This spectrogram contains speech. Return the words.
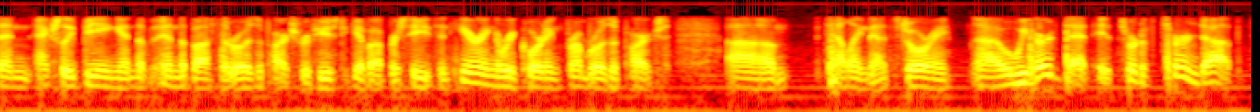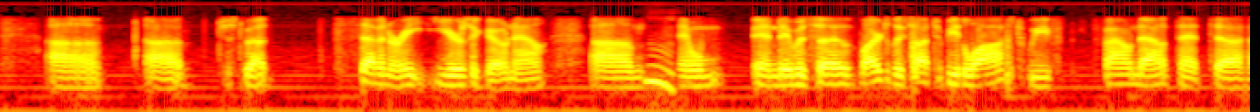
than actually being in the in the bus that Rosa Parks refused to give up her seats and hearing a recording from Rosa Parks um, telling that story. Uh, we heard that it sort of turned up uh, uh, just about seven or eight years ago now, um, hmm. and and it was uh, largely thought to be lost. We've found out that uh,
